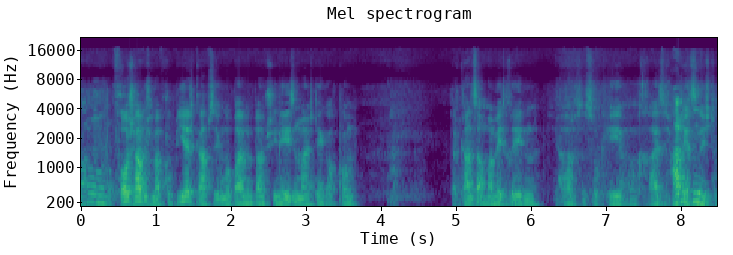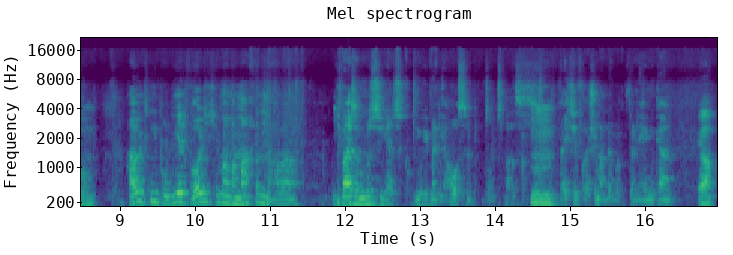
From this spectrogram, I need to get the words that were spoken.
auch- Frosch habe ich mal probiert, gab es irgendwo beim, beim Chinesen mal. Ich denke auch, komm, da kannst du auch mal mitreden. Ja, das ist okay, reiße ich mich Hab ich jetzt nie- nicht drum. Habe ich nie probiert, wollte ich immer mal machen, aber ich weiß, dann müsste ich erst gucken, wie man die ausnimmt und sonst was. Mhm. Welche Frösche man da überhaupt vernehmen kann, Ja,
